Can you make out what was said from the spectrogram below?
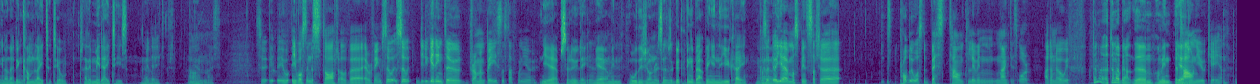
you know that didn't come later till say the mid eighties. Mid 80s. Oh, yeah. nice. So it, it, it was in the start of uh, everything. So so did you get into drum and bass and stuff when you were? Yeah, absolutely. Yeah. Yeah. I mean all the genres. That was a good thing about being in the UK. Because Uh, uh, yeah, it must have been such a. It probably was the best town to live in the 90s, or I don't know if I don't know. I don't know about the. Um, I mean, the yeah, town UK. yeah.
